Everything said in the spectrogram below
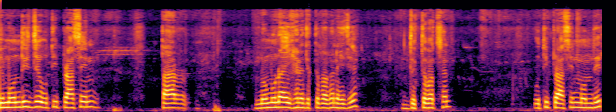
এই মন্দির যে অতি প্রাচীন, তার নমুনা এখানে দেখতে পাবেন, এই যে দেখতে পাচ্ছেন। অতি প্রাচীন মন্দির।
